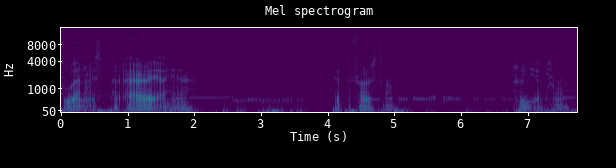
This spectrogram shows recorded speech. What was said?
Two enemies per area here. Except the first one. Three actually.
